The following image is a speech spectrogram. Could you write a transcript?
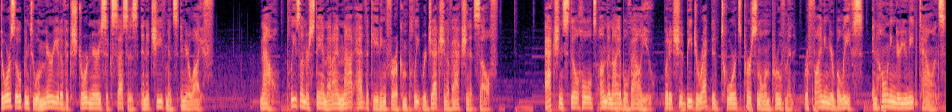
doors open to a myriad of extraordinary successes and achievements in your life. Now, please understand that I am not advocating for a complete rejection of action itself. Action still holds undeniable value, but it should be directed towards personal improvement, refining your beliefs, and honing your unique talents.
